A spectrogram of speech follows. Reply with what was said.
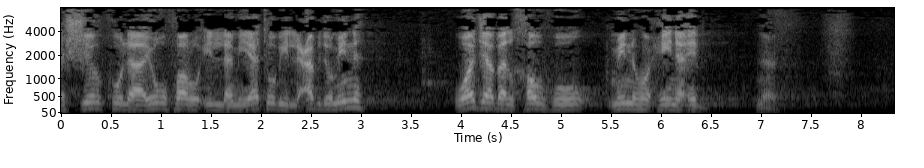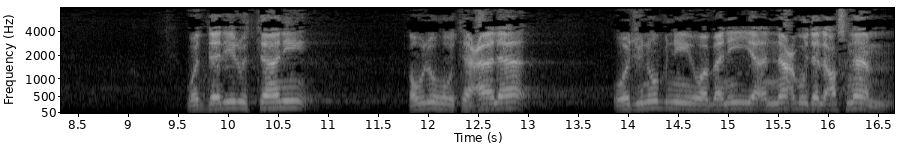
الشرك لا يغفر إن لم يتب العبد منه وجب الخوف منه حينئذ. نعم. والدليل الثاني قوله تعالى واجنبني وبني أن نعبد الأصنام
